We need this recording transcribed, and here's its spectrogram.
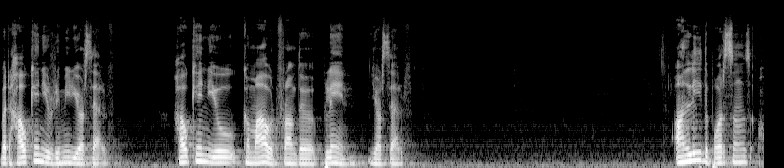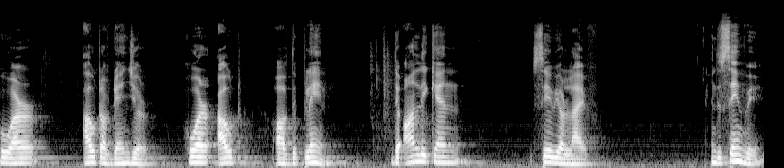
But how can you remove yourself? How can you come out from the plane yourself? Only the persons who are out of danger who are out of the plane they only can save your life in the same way.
